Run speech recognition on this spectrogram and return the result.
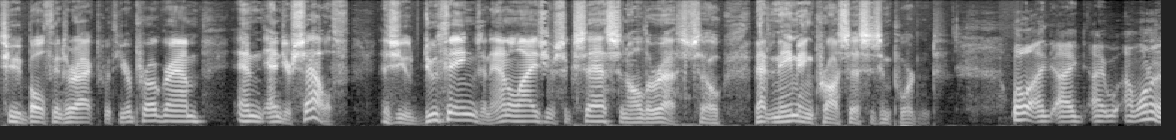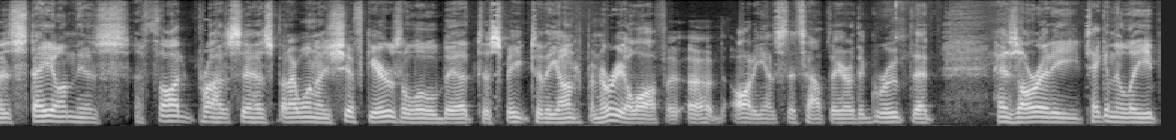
to both interact with your program and, and yourself as you do things and analyze your success and all the rest. So that naming process is important. Well, I, I, I, I want to stay on this thought process, but I want to shift gears a little bit to speak to the entrepreneurial off, uh, audience that's out there, the group that has already taken the leap.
